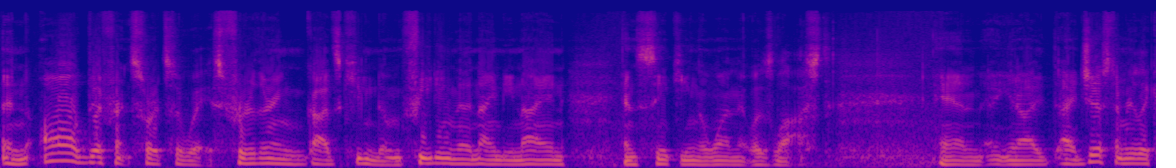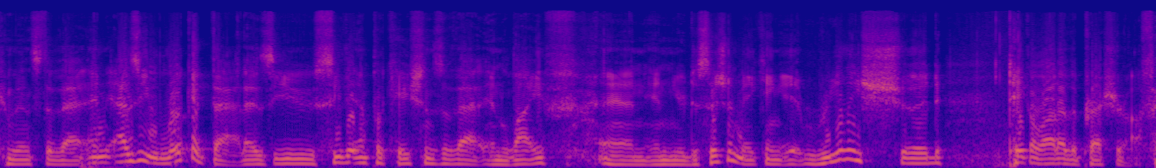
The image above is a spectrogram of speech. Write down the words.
in all different sorts of ways, furthering God's kingdom, feeding the 99, and seeking the one that was lost. And, you know, I, I just am really convinced of that. And as you look at that, as you see the implications of that in life and in your decision making, it really should take a lot of the pressure off.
